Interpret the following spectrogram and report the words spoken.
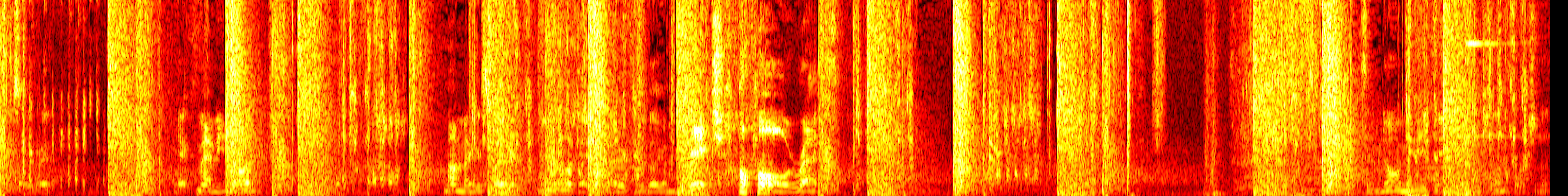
Just get right. Yeah, come at me, bud. On, Mega Spider. You don't look like a spider. You look like a bitch. Oh, wrecked. It's a no immediate danger. It's unfortunate.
